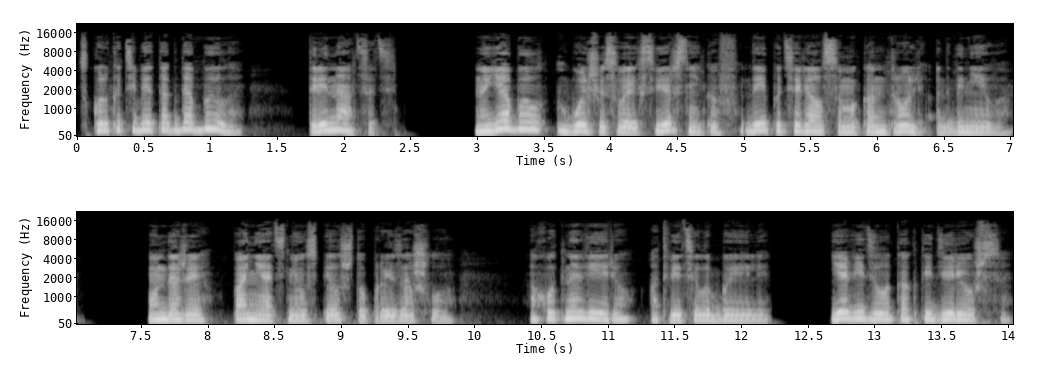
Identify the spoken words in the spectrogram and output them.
«Сколько тебе тогда было?» «Тринадцать». Но я был больше своих сверстников, да и потерял самоконтроль от гнева. Он даже понять не успел, что произошло. «Охотно верю», — ответила Бейли. «Я видела, как ты дерешься.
